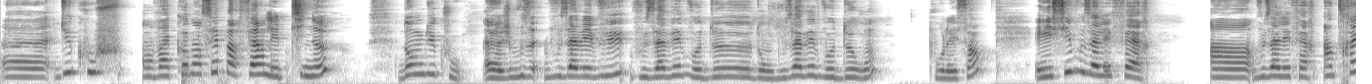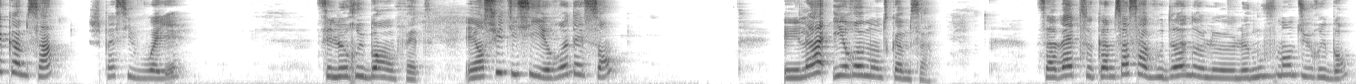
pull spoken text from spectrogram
Euh, du coup, on va commencer par faire les petits nœuds. Donc du coup, euh, je vous, vous avez vu, vous avez vos deux, donc vous avez vos deux ronds pour les seins. Et ici, vous allez faire un, vous allez faire un trait comme ça. Je sais pas si vous voyez. C'est le ruban en fait. Et ensuite ici, il redescend. Et là, il remonte comme ça. Ça va être comme ça, ça vous donne le, le mouvement du ruban.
